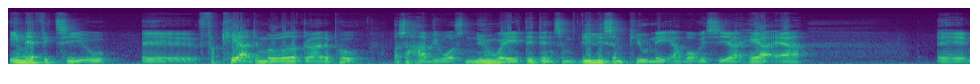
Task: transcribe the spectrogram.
ineffektive, øh, forkerte måde at gøre det på, og så har vi vores New Way, det er den, som vi ligesom pionerer, hvor vi siger, her er øh,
